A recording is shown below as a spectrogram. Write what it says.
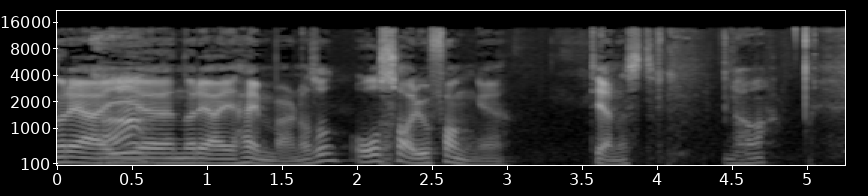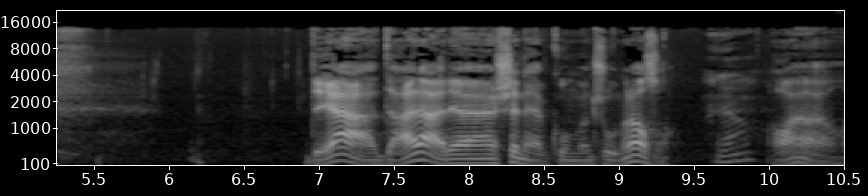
når jeg i, Ah. eh, når jeg er i Heimevernet og sånn. Og så har jo fangetjenest. Ja. Det er, der er det Genévekonvensjoner, altså. ja. Ja, ja, ja.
